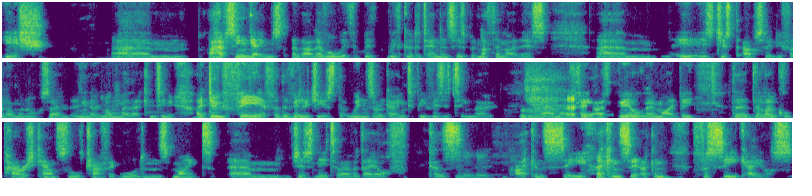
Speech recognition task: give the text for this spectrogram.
ish. Um, I have seen games at that level with with, with good attendances, but nothing like this um, is just absolutely phenomenal. So you know, long may that continue. I do fear for the villages that Windsor are going to be visiting, though. Um, I, feel, I, feel, there might be the, the local parish council traffic wardens might um, just need to have a day off because mm-hmm. I can see, I can see, I can foresee chaos.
